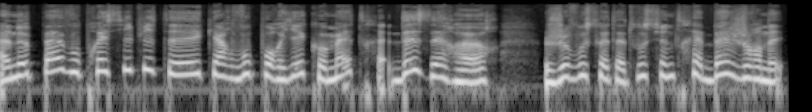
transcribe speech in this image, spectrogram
à ne pas vous précipiter car vous pourriez commettre des erreurs. Je vous souhaite à tous une très belle journée.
